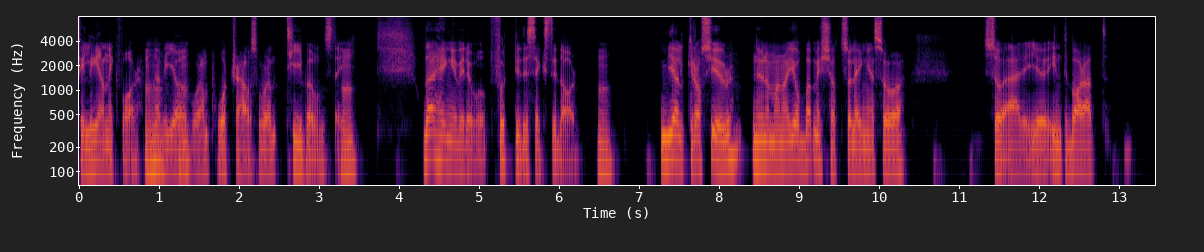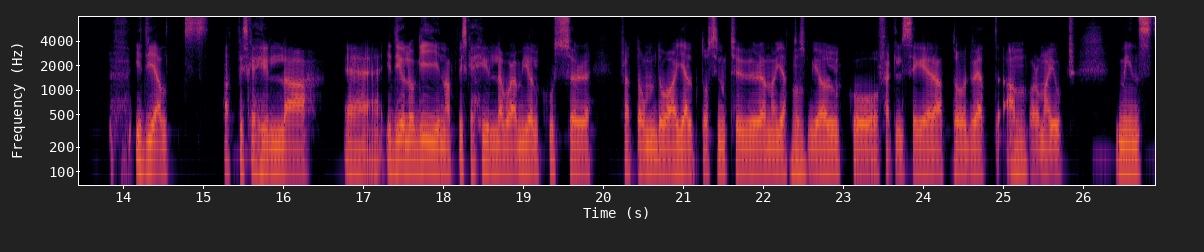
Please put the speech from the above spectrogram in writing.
filén är kvar. Mhm, Där vi gör mm. vår porterhouse och vår T-bone steak. Mm. Och där hänger vi då 40-60 dagar. Mm. Mjölkrassdjur, nu när man har jobbat med kött så länge så, så är det ju inte bara att ideellt att vi ska hylla eh, ideologin att vi ska hylla våra mjölkkossor För att de då har hjälpt oss i naturen och gett Mm. oss mjölk och fertiliserat och du vet allt Mm. vad de har gjort. Minst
